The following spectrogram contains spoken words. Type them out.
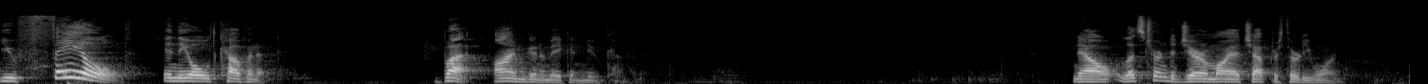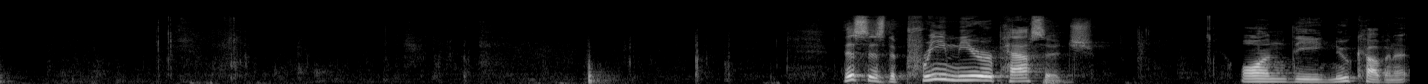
you failed in the old covenant, but I'm going to make a new covenant. Now, let's turn to Jeremiah chapter 31. This is the premier passage on the new covenant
